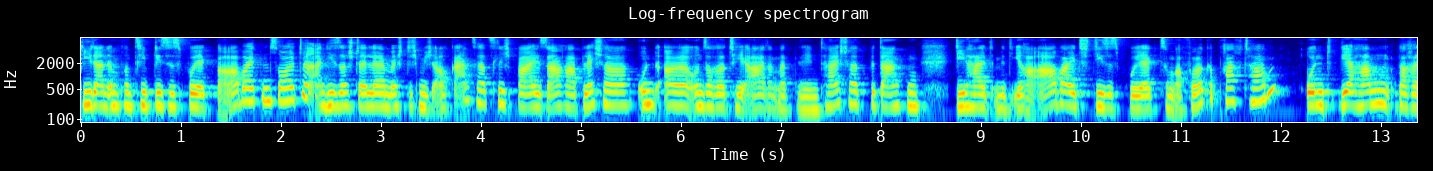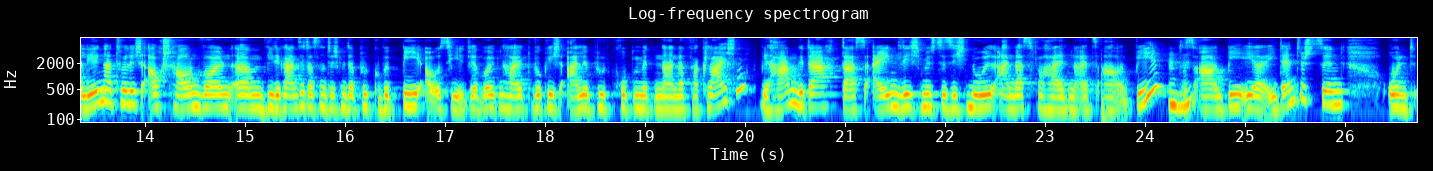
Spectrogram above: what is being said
die dann im Prinzip dieses Projekt bearbeiten sollte. An dieser Stelle möchte ich mich auch ganz herzlich bei Sarah Blecher und äh, unserer TA Madeleine Teichert bedanken, die halt mit ihrer Arbeit dieses Projekt zum Erfolg gebracht haben. Und wir haben parallel natürlich auch schauen wollen, ähm, wie die ganze das natürlich mit der Blutgruppe B aussieht. Wir wollten halt wirklich alle Blutgruppen miteinander vergleichen. Wir haben gedacht, dass eigentlich müsste sich Null anders verhalten als A und B, mhm. dass A und B eher identisch sind. Und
